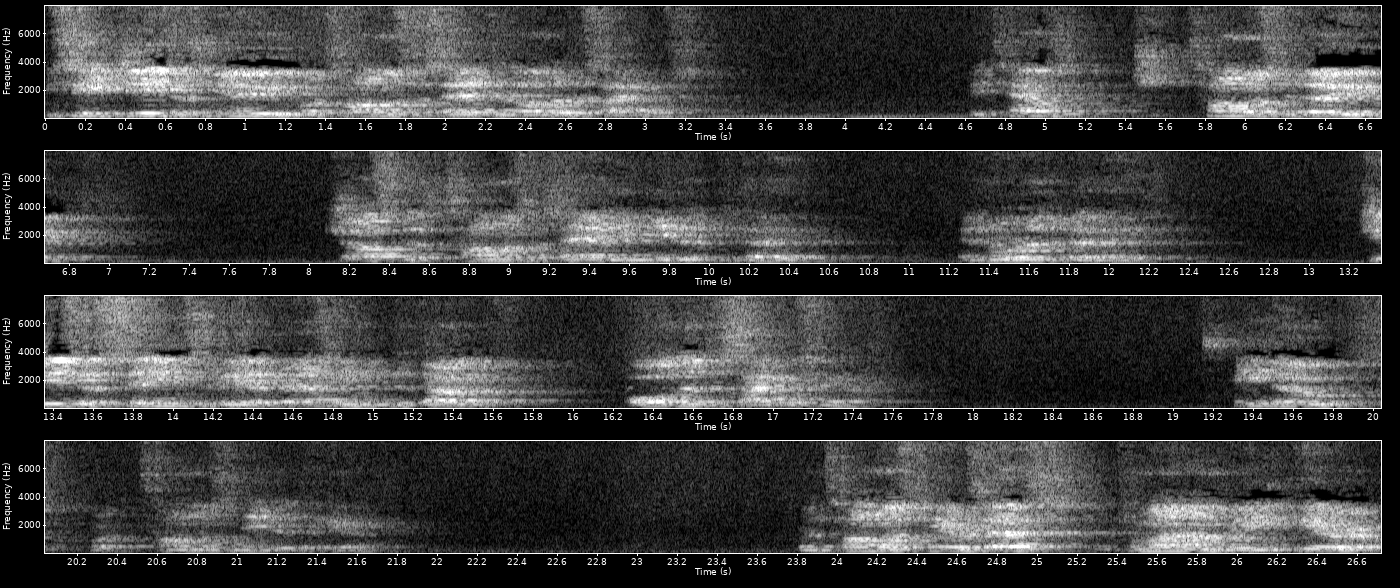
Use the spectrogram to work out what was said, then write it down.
You see, Jesus knew what Thomas had said to the other disciples. He tells Thomas to do just as Thomas had said he needed to do in order to believe. Jesus seems to be addressing the doubt of all the disciples here. He knows what Thomas needed to hear. When Thomas hears this command, we hear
